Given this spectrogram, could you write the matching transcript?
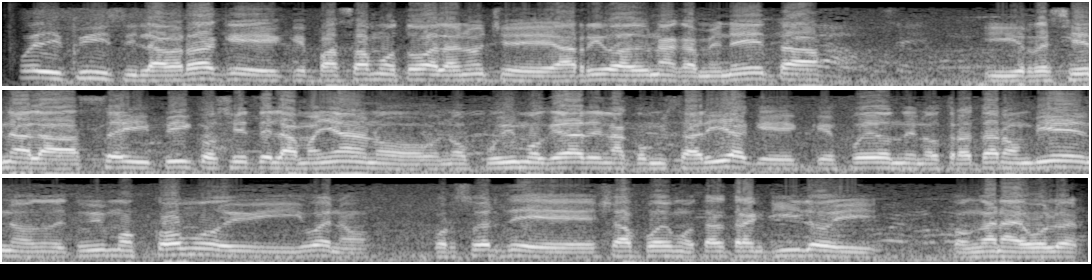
Fue difícil, la verdad que, que pasamos toda la noche arriba de una camioneta y recién a las seis y pico, siete de la mañana no- nos pudimos quedar en la comisaría que, que fue donde nos trataron bien, donde estuvimos cómodos y, bueno, por suerte ya podemos estar tranquilos y con ganas de volver.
